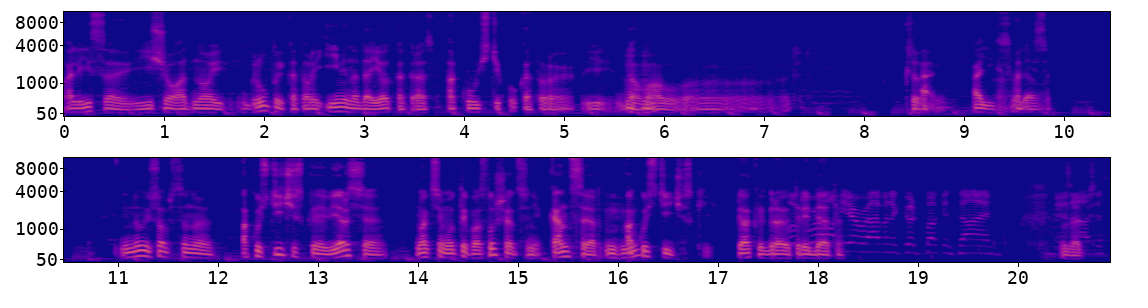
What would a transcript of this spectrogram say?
Алиса еще одной группой, которая именно дает как раз акустику, которую и давал э, этот, кто? А, Алиса, да. Алиса. И, ну и, собственно, акустическая версия. Максим, вот ты послушай, оцени. Концерт Мгм. акустический. Как играют ребята. uh, Запись.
